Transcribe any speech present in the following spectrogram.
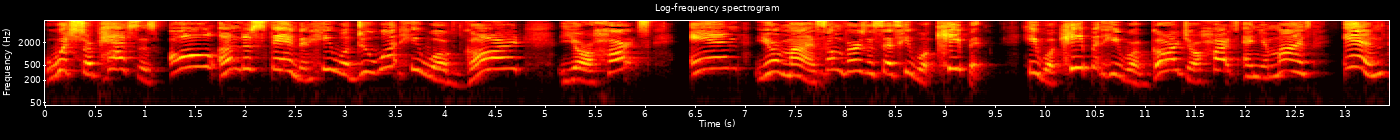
which surpasses all understanding, he will do what? He will guard your hearts and your minds. Some version says he will keep it. He will keep it. He will guard your hearts and your minds in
